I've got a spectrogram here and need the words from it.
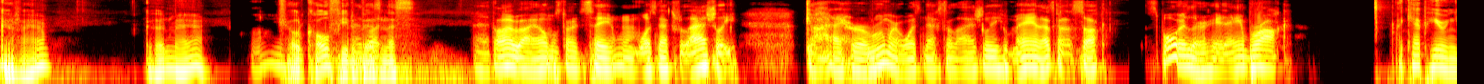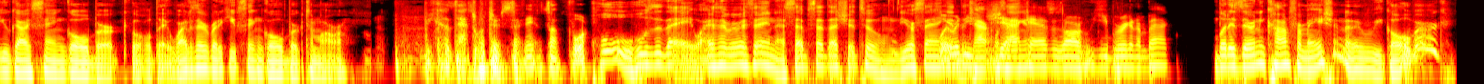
Good for him. Good man. Showed Kofi the I thought- business. I thought I almost started saying, hmm, "What's next for Lashley?" God, I heard a rumor. What's next for Lashley? Man, that's gonna suck. Spoiler: It ain't Brock. I kept hearing you guys saying Goldberg all day. Why does everybody keep saying Goldberg tomorrow? Because that's what they're setting us up for. Who? Who's the they? Why is everybody saying that? Seb said that shit too. You're saying Whoever it. The these chat was saying it. jackasses are who keep bringing them back. But is there any confirmation that it would be Goldberg?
